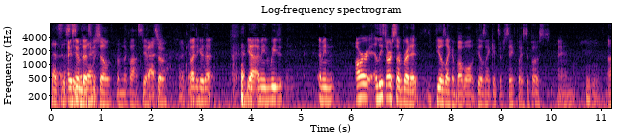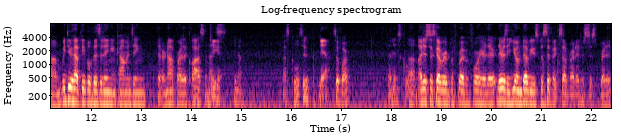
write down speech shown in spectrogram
That's the I assume that's there? Michelle from the class. Yeah. Gotcha. So okay. glad to hear that. yeah, I mean we, I mean our at least our subreddit feels like a bubble. It feels like it's a safe place to post, and Mhm. um, we do have people visiting and commenting that are not part of the class, and that's you? know that's cool too Yeah, so far. that is cool. Um, I just discovered bef- right before here there there's a UMW specific subreddit. It's just Reddit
